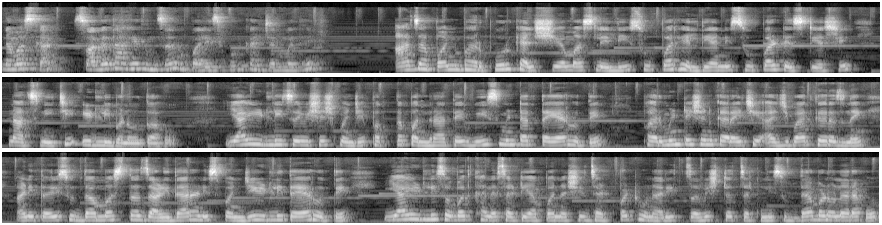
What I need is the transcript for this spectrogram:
नमस्कार स्वागत आहे तुमचं रुपालीज फूड कल्चरमध्ये. आज आपण भरपूर कॅल्शियम असलेली सुपर हेल्दी आणि सुपर टेस्टी अशी नाचणीची इडली बनवतो आहोत. या इडलीचं विशेष म्हणजे फक्त पंधरा ते वीस मिनटात तयार होते. फर्मेंटेशन करायची अजिबात गरज नाही आणि तरीसुद्धा मस्त जाळीदार आणि स्पंजी इडली तयार होते. या इडलीसोबत खाण्यासाठी आपण अशी झटपट होणारी चविष्ट चटणीसुद्धा बनवणार आहोत.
